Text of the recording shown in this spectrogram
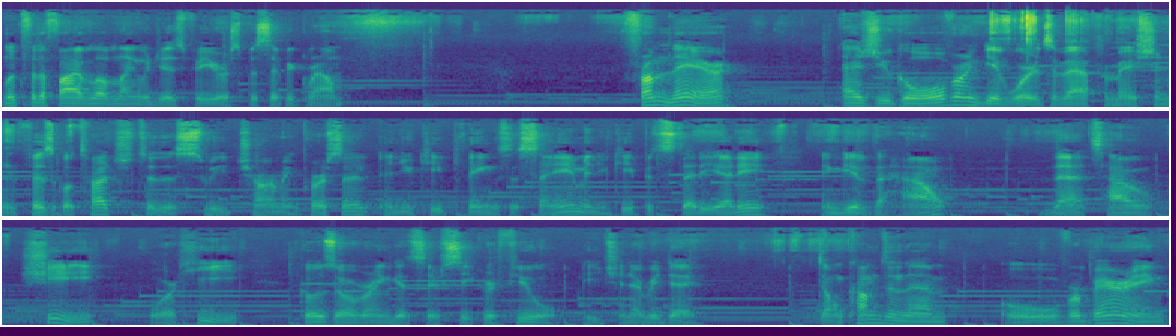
look for the five love languages for your specific realm. From there, as you go over and give words of affirmation and physical touch to this sweet, charming person, and you keep things the same and you keep it steady Eddie and give the how, that's how she or he goes over and gets their secret fuel each and every day. Don't come to them overbearing.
